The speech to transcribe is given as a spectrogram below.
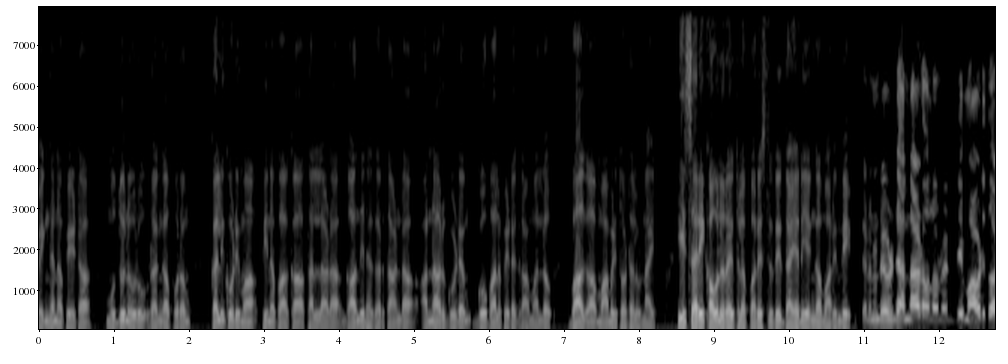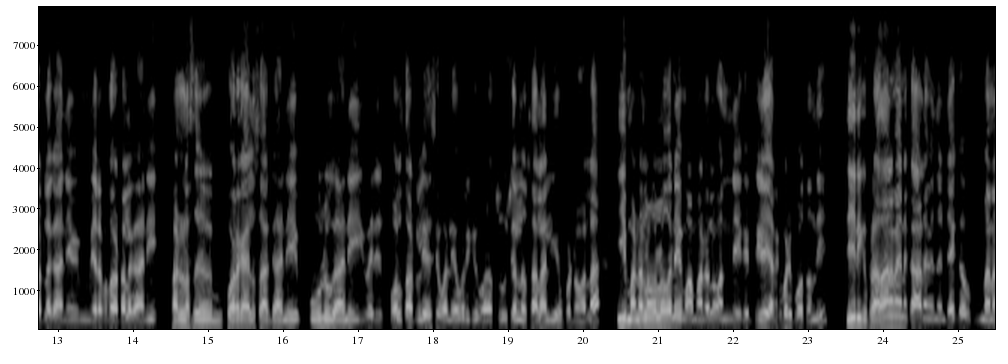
వెంగన్నపేట ముద్దునూరు రంగాపురం కలికొడిమ పినపాక తల్లాడ గాంధీనగర్ తాండా అన్నారుగూడెం గోపాలపేట గ్రామాల్లో బాగా మామిడి తోటలున్నాయి. ఈసారి కౌలు రైతుల పరిస్థితి దయనీయంగా మారింది. ఇక్కడ ఉన్నటువంటి అన్నాడంలో ఉన్నటువంటి మామిడి తోటలు కానీ మిరప తోటలు కానీ పళ్ళ కూరగాయల సాగు కానీ పూలు కానీ ఇవన్నీ పూల తోటలు వేసే వాళ్ళు ఎవరికి కూడా సూచనలు సలహాలు ఇవ్వకపోవడం వల్ల ఈ మండలంలోనే మా మండలం అన్ని గట్టిగా వెనకబడిపోతుంది. దీనికి ప్రధానమైన కారణం ఏంటంటే మన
